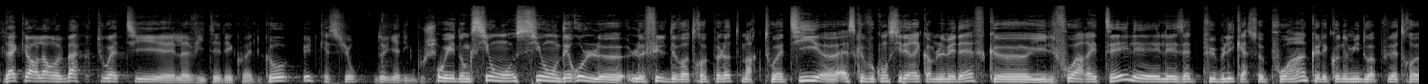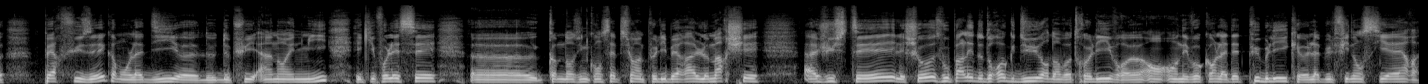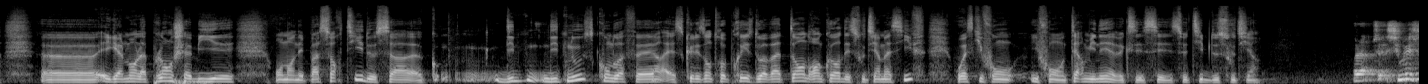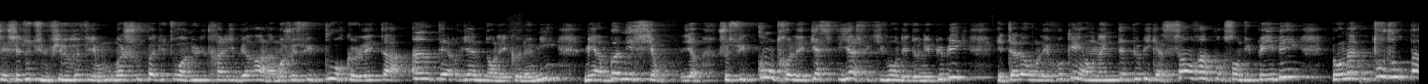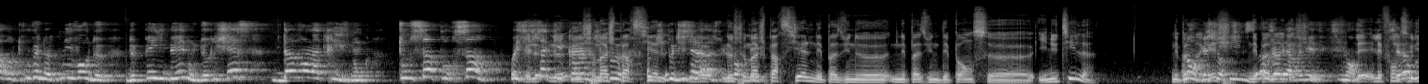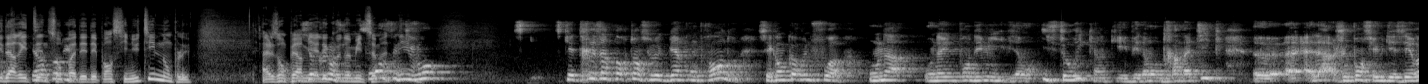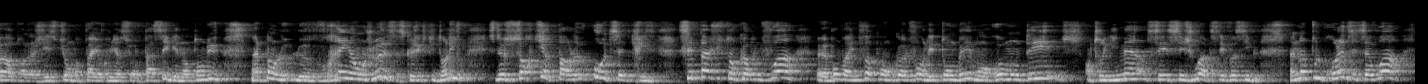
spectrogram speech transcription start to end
D'accord, alors Marc Touati est l'invité des Co. Une question de Yannick Boucher. Oui, donc si on, si on déroule le, fil de votre pelote, Marc Touati, euh, est-ce que vous considérez comme le MEDEF qu'il faut arrêter les, les, aides publiques à ce point, que l'économie doit plus être perfusée, comme on l'a dit euh, depuis un an et demi, et qu'il faut laisser, euh, comme dans une conception un peu libérale, le marché ajuster les choses Vous parlez de drogue dure dans votre livre en, en évoquant la dette publique, la bulle financière, également la planche à billets, on n'en est pas sorti de ça. Dites-nous ce qu'on doit faire. Est-ce que les entreprises doivent attendre encore des soutiens massifs ou est-ce qu'il faut, il faut en terminer avec ce type de soutien? Voilà, si vous voulez, c'est toute une philosophie. Moi, je ne suis pas du tout un ultra-libéral. Hein. Moi, je suis pour que l'État intervienne dans l'économie, mais à bon escient. C'est-à-dire, je suis contre les gaspillages, effectivement, des données publiques. Et tout à l'heure, on l'évoquait, hein, on a une dette publique à 120% du PIB, et on n'a toujours pas retrouvé notre niveau de, PIB, donc de richesse, d'avant la crise. Donc, tout ça pour ça. Oui, c'est ça qui est quand même chômage partiel, le, chômage partiel n'est pas une n'est pas une dépense euh, inutile n'est pas un gâchis. N'est pas Les, les, fonds de solidarité ne sont pas des dépenses inutiles non plus. Elles ont permis à l'économie de se maintenir ce qui est très important, si vous voulez bien comprendre, c'est qu'encore une fois, on a, on a une pandémie évidemment historique, hein, qui est évidemment dramatique. Euh, là, je pense qu'il y a eu des erreurs dans la gestion, on ne va pas y revenir sur le passé, bien entendu. Maintenant, le, vrai enjeu, c'est ce que j'explique dans le livre, c'est de sortir par le haut de cette crise. C'est pas juste encore une fois, euh, bon, bah, une fois fois on est tombé, bon, remonter, entre guillemets, c'est jouable, c'est possible. Maintenant, tout le problème, c'est de savoir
